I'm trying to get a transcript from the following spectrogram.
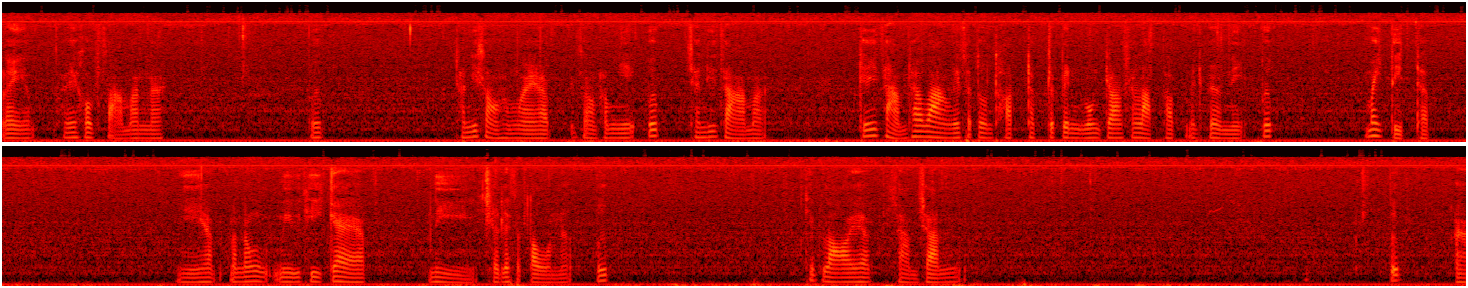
เล็งครับให้ครบสามอันนะ ชั้นที่สองทำไงครับสองทำงี้ปุ๊บชั้นที่สามอะชั้นที่สามถ้าวางเลสโตนท็อตจะเป็นวงจรสลับครับมันจะเป็นแบบนี้ปุ๊บไม่ติดครับ นี่ครับมันต้องมีวิธีแก้ครับนี่ใช้เลสโตนนะปุ๊บเรียบร้อยครับสามชั้นปุ๊บอ่า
